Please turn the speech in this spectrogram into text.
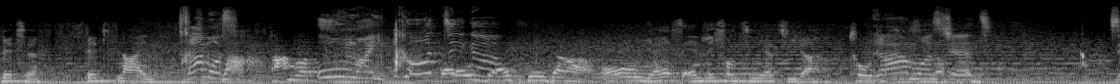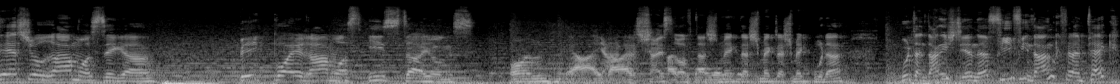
Bitte. Bitte, nein. Ramos. Ja, Ramos. Oh mein Gott, Digga. Oh yes, Digga. Oh yes, endlich funktioniert's wieder. Tot. Ramos, Chat. Sergio Ramos, Digga. Big Boy Ramos ist da, Jungs. Und ja, Ja, egal. das scheiß drauf, das schmeckt, das schmeckt, das schmeckt, Bruder. Gut, dann danke ich dir, ne? Vielen, vielen Dank für dein Pack.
